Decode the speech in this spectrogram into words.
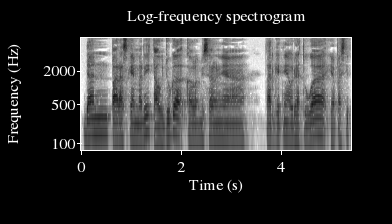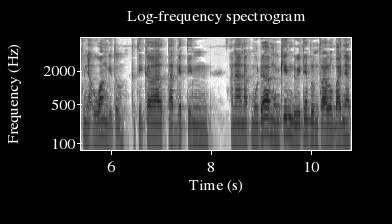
Dan para scammer ini tahu juga kalau misalnya targetnya udah tua ya pasti punya uang gitu. Ketika targetin anak-anak muda mungkin duitnya belum terlalu banyak.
